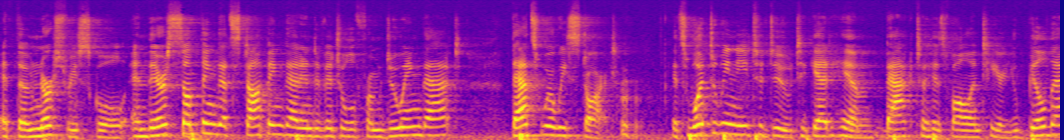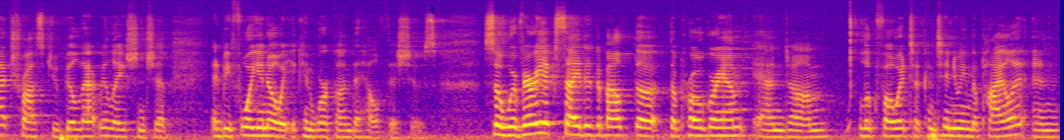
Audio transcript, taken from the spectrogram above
at the nursery school, and there's something that's stopping that individual from doing that, that's where we start. It's what do we need to do to get him back to his volunteer? You build that trust, you build that relationship, and before you know it, you can work on the health issues. So we're very excited about the, the program and um, look forward to continuing the pilot. And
